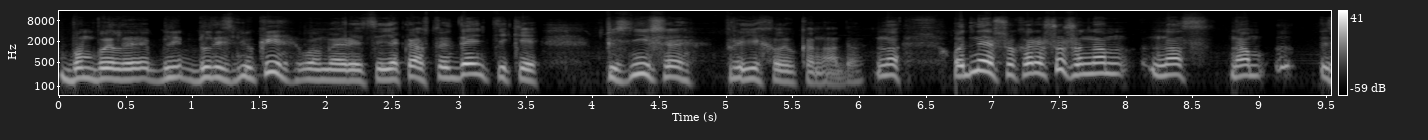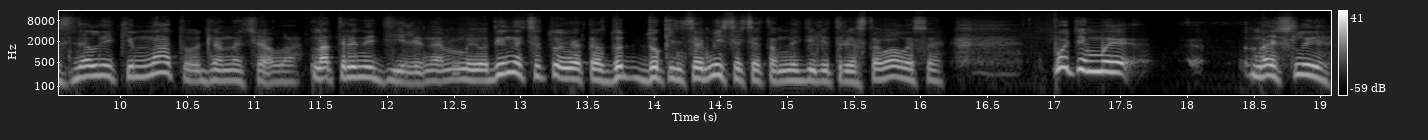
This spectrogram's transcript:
бомбили близнюки в Америці, якраз той день тільки пізніше приїхали в Канаду. Ну, одне, що хорошо, що нам, нас, нам зняли кімнату для начала на три неділі. Ми 11-го, якраз до, до кінця місяця, там неділі три оставалося. Потім ми е, знайшли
